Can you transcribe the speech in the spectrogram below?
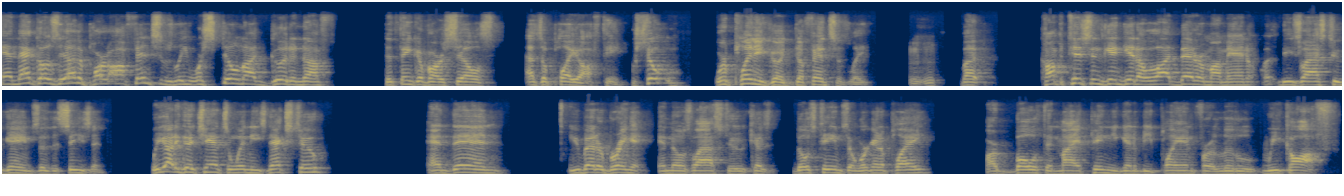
and that goes the other part offensively, we're still not good enough to think of ourselves as a playoff team. We're still we're plenty good defensively. Mm-hmm. But competition's going to get a lot better, my man, these last two games of the season. We got a good chance to win these next two. And then you better bring it in those last two because those teams that we're going to play are both, in my opinion, going to be playing for a little week off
